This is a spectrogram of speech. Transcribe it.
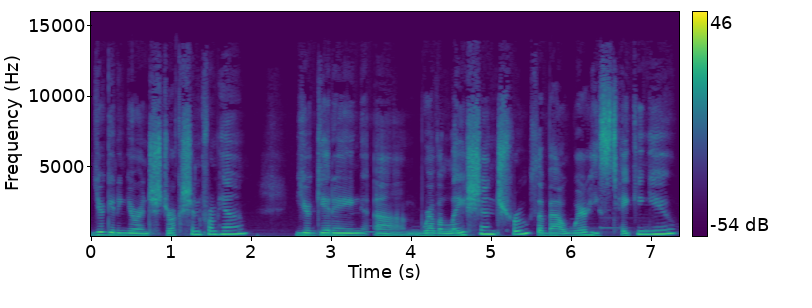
You're getting your instruction from Him. You're getting um, revelation, truth about where He's taking you.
